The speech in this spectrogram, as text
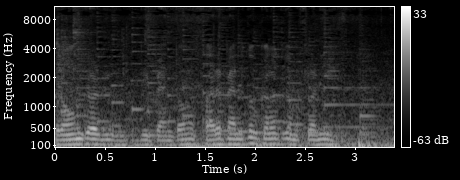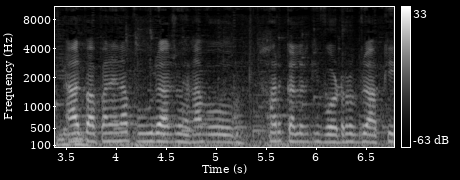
ब्राउन कलर भी पहनता हूँ। सारे पहनता हूँ कलर का मसला नहीं है। आज पापा ने ना पूरा जो है ना वो हर कलर की वार्डरोब जो आपकी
